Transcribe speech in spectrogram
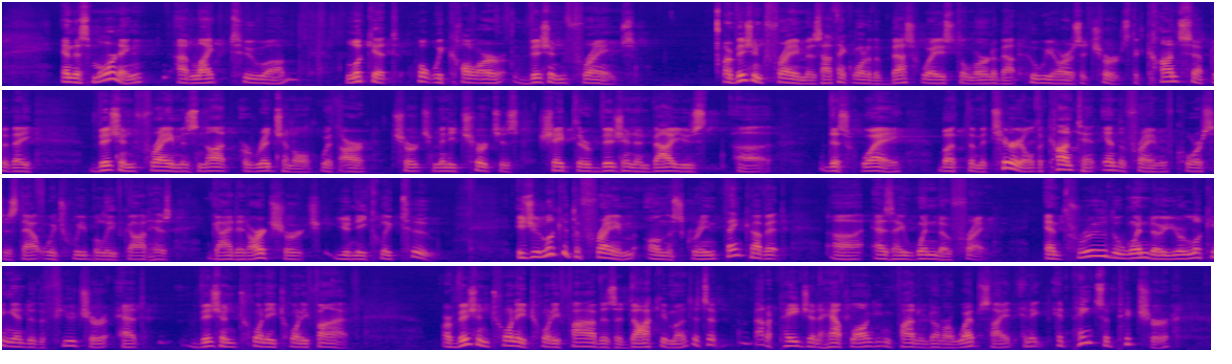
And this morning, I'd like to uh, look at what we call our vision frames. Our vision frame is, I think, one of the best ways to learn about who we are as a church. The concept of a vision frame is not original with our church. Many churches shape their vision and values uh, this way, but the material, the content in the frame, of course, is that which we believe God has guided our church uniquely to. As you look at the frame on the screen, think of it uh, as a window frame. And through the window, you're looking into the future at Vision 2025. Our Vision 2025 is a document, it's a, about a page and a half long. You can find it on our website, and it, it paints a picture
